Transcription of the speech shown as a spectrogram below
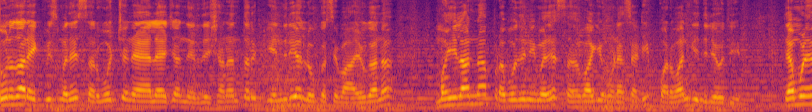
दोन हजार एकवीसमध्ये सर्वोच्च न्यायालयाच्या निर्देशानंतर केंद्रीय लोकसेवा आयोगानं महिलांना प्रबोधिनीमध्ये सहभागी होण्यासाठी परवानगी दिली होती. त्यामुळे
